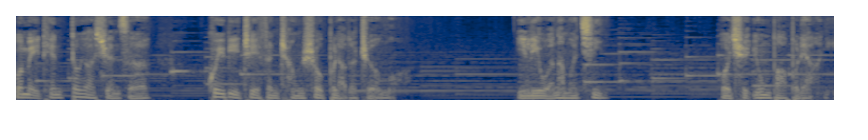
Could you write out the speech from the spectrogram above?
我每天都要选择规避这份承受不了的折磨。你离我那么近，我却拥抱不了你，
